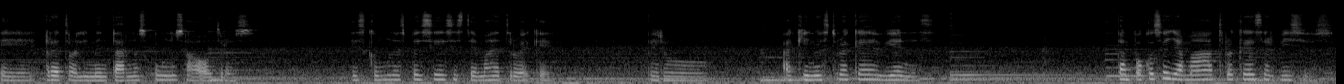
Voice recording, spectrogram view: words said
eh, retroalimentarnos unos a otros. Es como una especie de sistema de trueque, pero aquí no es trueque de bienes. Tampoco se llama trueque de servicios.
